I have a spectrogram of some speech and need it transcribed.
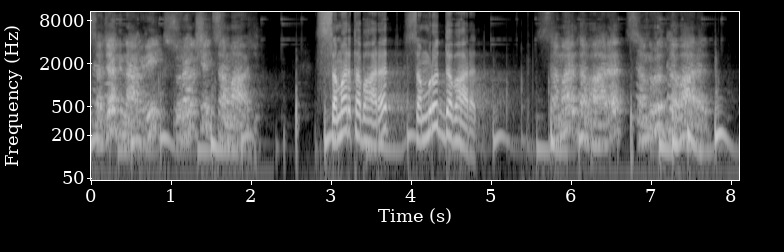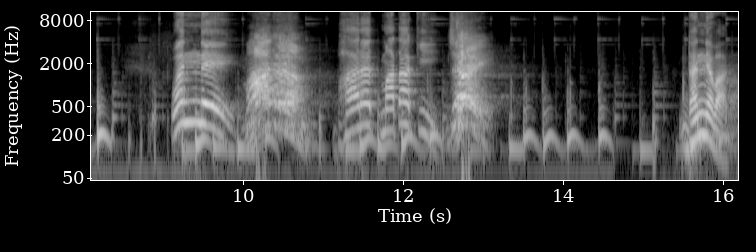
सजग नागरिक सुरक्षित समाज. समर्थ भारत समृद्ध भारत. समर्थ भारत समृद्ध भारत. वंदे भारत माता की जय. धन्यवाद.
